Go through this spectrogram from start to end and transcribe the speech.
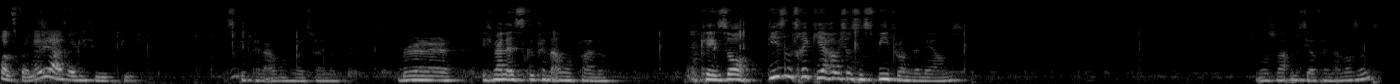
Holzbeile, ja, ist eigentlich nützlich. Es gibt keine anderen Holzpfeile. Ich meine, es gibt keine anderen Pfeile. Okay, so. Diesen Trick hier habe ich aus dem Speedrun gelernt. Ich muss warten, bis die aufeinander sind.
